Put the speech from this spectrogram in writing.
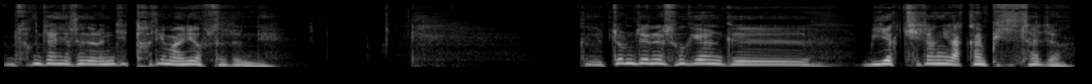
좀 성장해서 그런지 털이 많이 없어졌네. 그 좀 전에 소개한 그 미역치랑 약간 비슷하죠.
